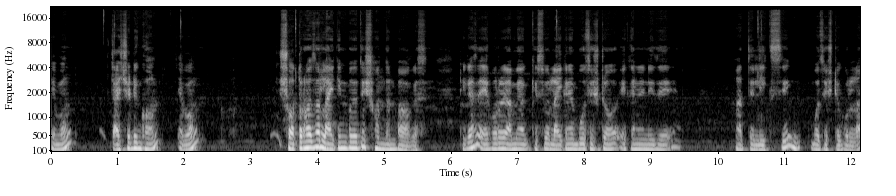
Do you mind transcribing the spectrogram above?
এবং চারশোটি ঘন এবং সতেরো হাজার লাইকেন প্রজাতির সন্ধান পাওয়া গেছে, ঠিক আছে? এরপরে আমি কিছু লাইকেনের বৈশিষ্ট্য এখানে নিজে হাতে লিখছি, বৈশিষ্ট্যগুলো।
